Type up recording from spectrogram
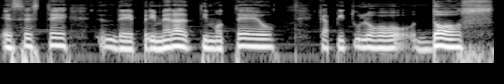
es este de Primera de Timoteo capítulo 2,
